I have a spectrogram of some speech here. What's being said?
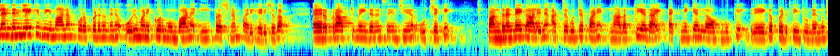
ലണ്ടനിലേക്ക് വിമാനം പുറപ്പെടുന്നതിന് ഒരു മണിക്കൂർ മുമ്പാണ് ഈ പ്രശ്നം പരിഹരിച്ചത്. എയർക്രാഫ്റ്റ് മെയിന്റനൻസ് എഞ്ചിനീയർ ഉച്ചയ്ക്ക് പന്ത്രണ്ടേ കാലിന് അറ്റകുറ്റപ്പണി നടത്തിയതായി ടെക്നിക്കൽ ലോഗ് ബുക്കിൽ രേഖപ്പെടുത്തിയിട്ടുണ്ടെന്നും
